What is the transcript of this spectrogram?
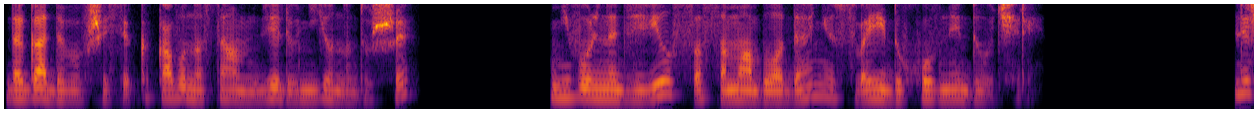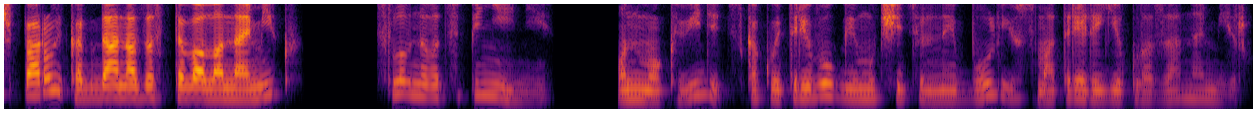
догадывавшийся, каково на самом деле у нее на душе, невольно дивился самообладанию своей духовной дочери. Лишь порой, когда она застывала на миг, словно в оцепенении, он мог видеть, с какой тревогой и мучительной болью смотрели ее глаза на мир.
